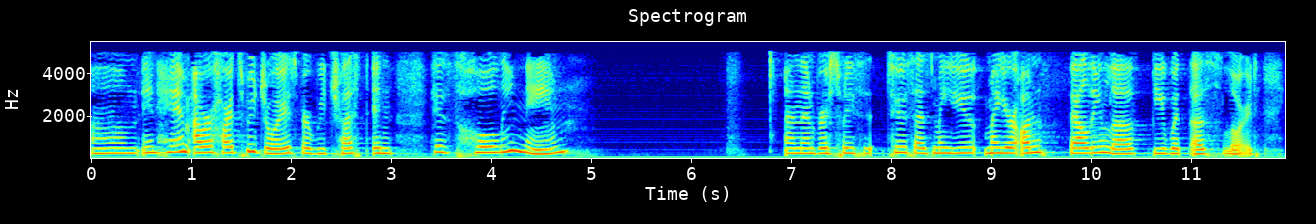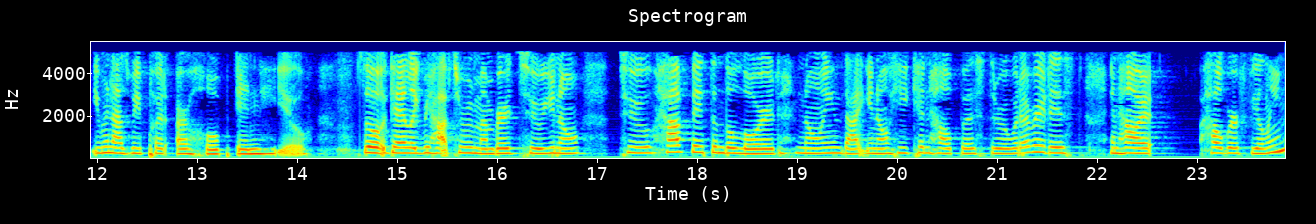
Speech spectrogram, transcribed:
Um, in Him our hearts rejoice, for we trust in His holy name. And then verse 22 says, May, you, may your unfailing love be with us, Lord, even as we put our hope in you. So again, like we have to remember to, you know, to have faith in the Lord, knowing that you know He can help us through whatever it is and how it, how we're feeling.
